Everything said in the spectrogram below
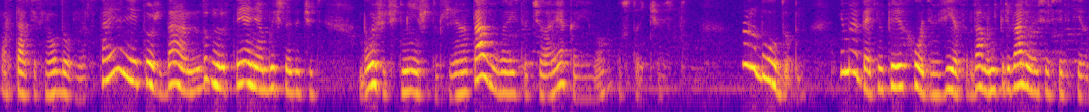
Поставьте их на удобное расстояние. И тоже, да, удобное расстояние обычно это чуть больше, чуть меньше. Там ширина таза зависит от человека и его устойчивости. Нужно было удобно. И мы опять мы переходим весом, да, мы не переваливаемся всем телом.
